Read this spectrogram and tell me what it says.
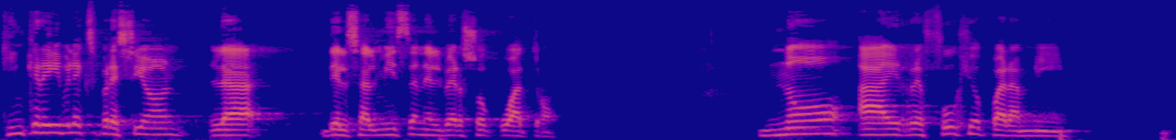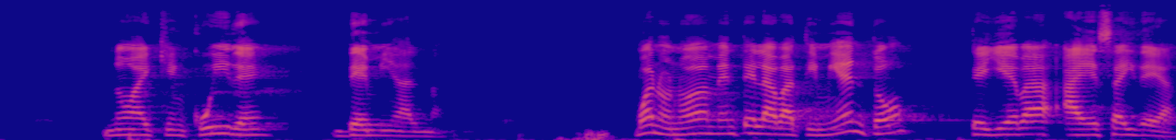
Qué increíble expresión la del salmista en el verso 4 no hay refugio para mí, no hay quien cuide de mi alma. Bueno, nuevamente el abatimiento te lleva a esa idea.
